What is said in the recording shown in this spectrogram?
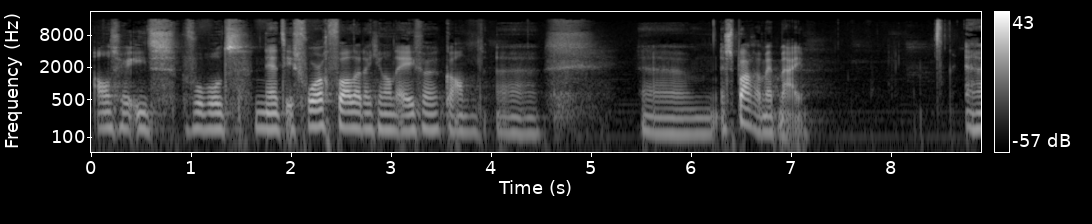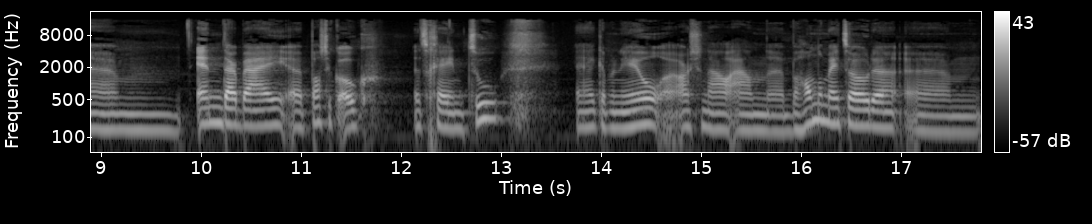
als er iets bijvoorbeeld net is voorgevallen, dat je dan even kan uh, sparren met mij. Um, en daarbij uh, pas ik ook hetgeen toe. ik heb een heel arsenaal aan behandelmethoden um,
